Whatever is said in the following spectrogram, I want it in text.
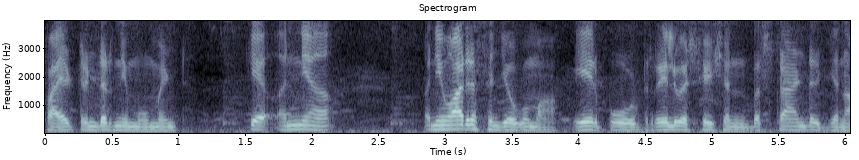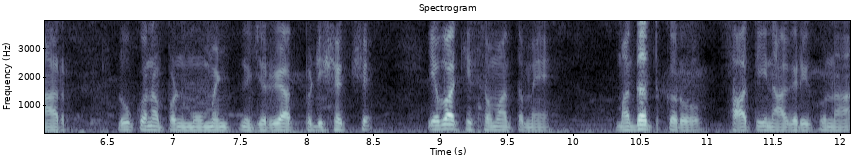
ફાયર ટેન્ડરની મૂવમેન્ટ કે અન્ય અનિવાર્ય સંજોગોમાં airport railway station bus stand જનાર લોકોના પણ મૂવમેન્ટની જરૂરિયાત પડી શકશે. એવા કિસ્સામાં તમે મદદ કરો સાથી નાગરિકોના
